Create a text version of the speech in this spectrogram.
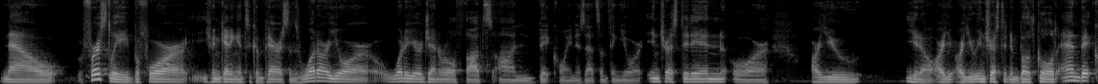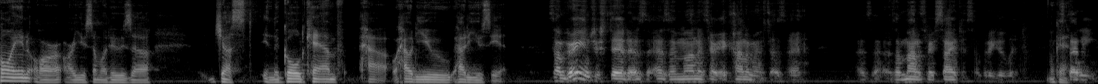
Now, firstly, before even getting into comparisons, what are your what are your general thoughts on Bitcoin? Is that something you're interested in, or are you you know, are you are you interested in both gold and Bitcoin, or are you someone who's uh, just in the gold camp? How how do you how do you see it? So I'm very interested as as a monetary economist, as a as a, as a monetary scientist, somebody who would Okay. study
